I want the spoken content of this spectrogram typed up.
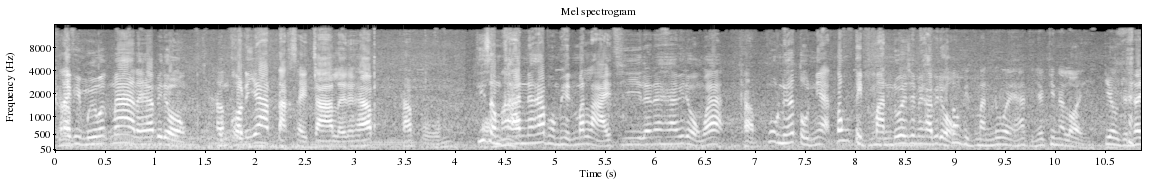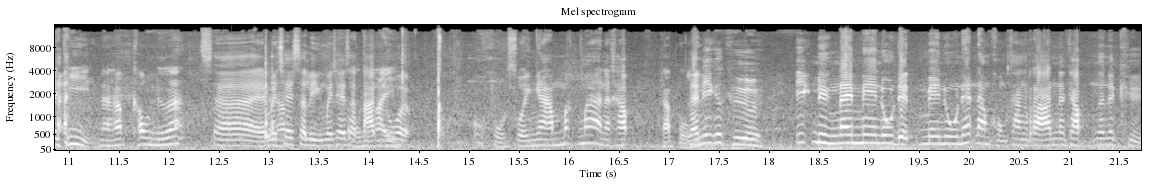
ครับในฝีมือมากๆเลยครับพี่โด่งครัผบมขออนุญาตตักใส่จานเลยนะครับ ครับผมที่สำคัญนะครับผมเห็นมาหลายทีแล้วนะฮะพี่โด่งว่า ครับพวกเนื้อตุ๋นเนี่ยต้องติดมันด้วยใช่ไหมครับพี่โด่งต้องติดมันด้วยฮะถึงจะกินอร่อยเคี่ยวจนได้ที่ นะครับเข้าเนื้อ ใช่ไม่ใช่สลิงไม่ใช่สตาร์ทสมุนไพรด้วยโอ้โหสวยงามมากๆนะครับ ครับผมและนี่ก็คืออีกหนึ่งในเมนูเด็ดเมนูแนะนำของทางร้านนะครับ นั่นก็คือ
